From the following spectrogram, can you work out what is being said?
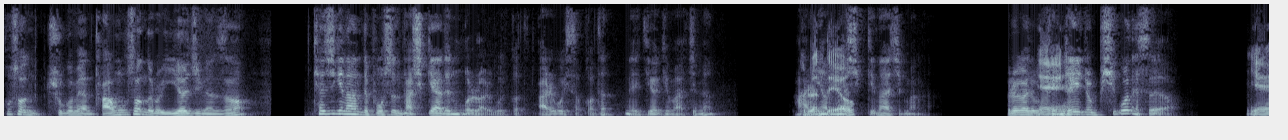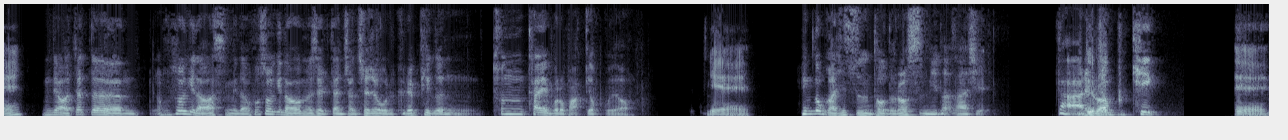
후손 죽으면 다음 후손으로 이어지면서 켜지긴 하는데 보스는 다시 깨야 되는 걸로 알고 있거 알고 있었거든. 내 기억이 맞으면 그런데요? 싶긴 하지만 그래가지고 예. 굉장히 좀 피곤했어요. 예, 근데 어쨌든 후속이 나왔습니다. 후속이 나오면서 일단 전체적으로 그래픽은 toon 타입으로 바뀌었고요. 예, 행동 가짓수는 더 늘었습니다, 사실. 그러니까 아래 늘었- 점프킥 예,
